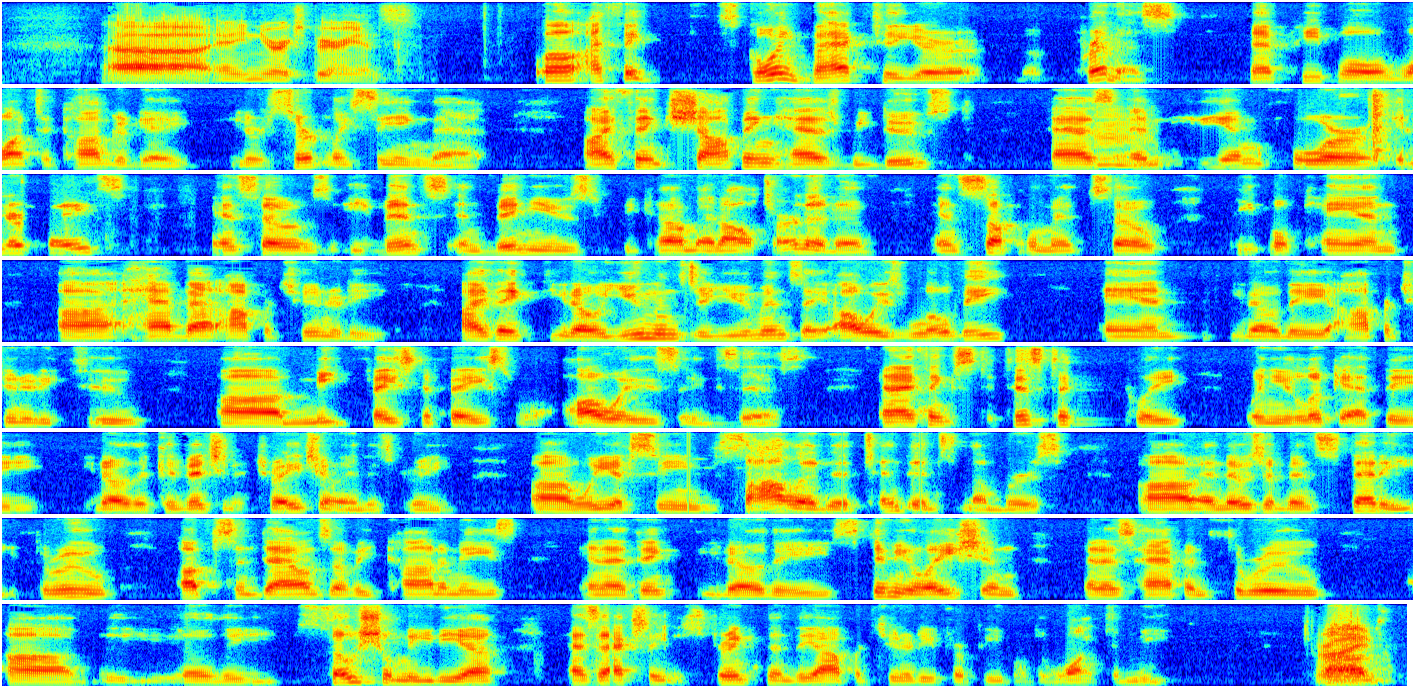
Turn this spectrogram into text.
uh, in your experience? Well, I think going back to your premise that people want to congregate, you're certainly seeing that. I think shopping has reduced as mm. a medium for interface. And so events and venues become an alternative and supplement so people can uh, have that opportunity. I think, you know, humans are humans, they always will be. And, you know, the opportunity to uh, meet face to face will always exist. And I think statistically, when you look at the, you know, the convention and trade show industry, uh, we have seen solid attendance numbers, uh, and those have been steady through ups and downs of economies. And I think you know the stimulation that has happened through uh, the, you know, the social media has actually strengthened the opportunity for people to want to meet. Right. Um,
